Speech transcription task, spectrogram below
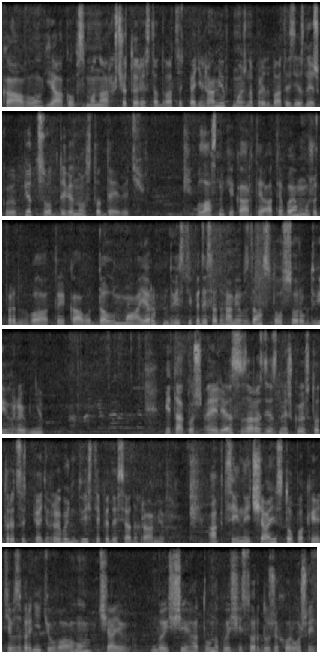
каву Якобс Монарх 425 грамів можна придбати зі знижкою 599. Власники карти АТБ можуть придбати каву Далмайер 250 грамів за 142 гривні. І також Еліас зараз зі знижкою 135 гривень 250 грамів. Акційний чай 100 пакетів. Зверніть увагу. Чай вищий гатунок, вищий сорт, дуже хороший.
